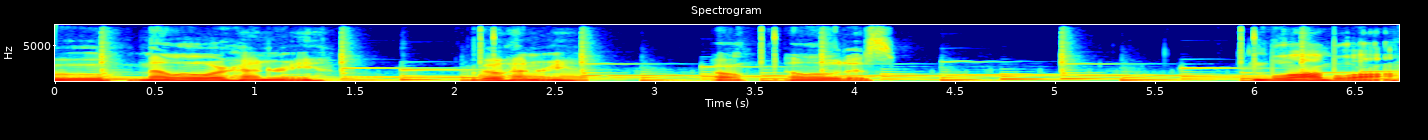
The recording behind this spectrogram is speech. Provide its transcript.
Ooh, Mellow or Henry? I'll go Henry. Oh, Mellow it is. Blah blah.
